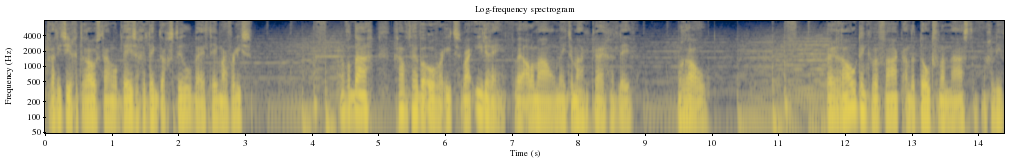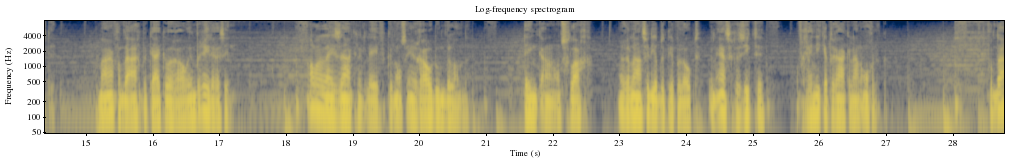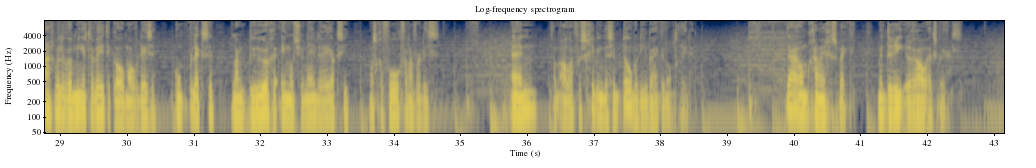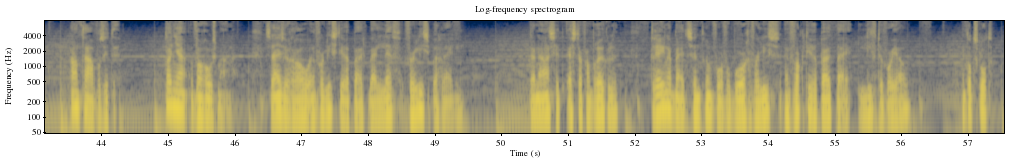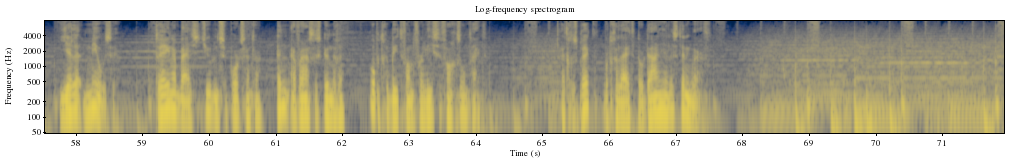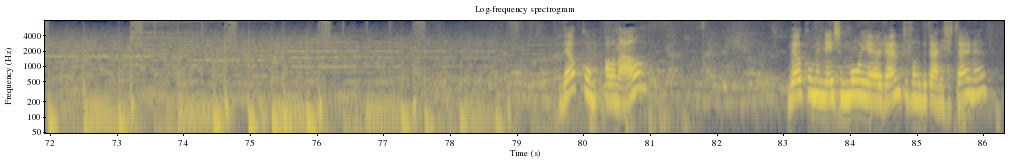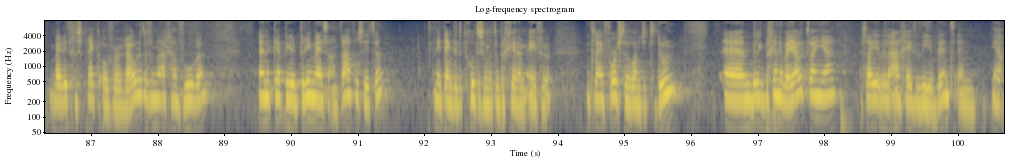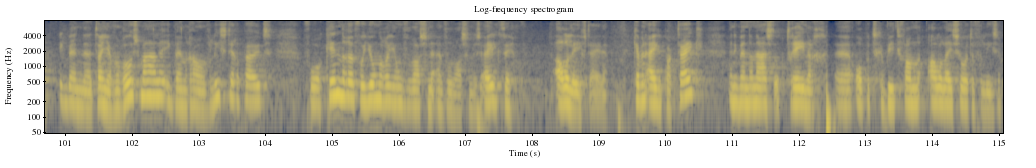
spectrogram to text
Traditiegetrouw staan we op deze gedenkdag stil bij het thema verlies. En vandaag gaan we het hebben over iets waar iedereen, wij allemaal, mee te maken krijgen in het leven. Rouw. Bij rouw denken we vaak aan de dood van een naaste, een geliefde. Maar vandaag bekijken we rouw in bredere zin. Allerlei zaken in het leven kunnen ons in rouw doen belanden. Denk aan een ontslag, een relatie die op de klippen loopt, een ernstige ziekte of gehandicapt raken na een ongeluk. Vandaag willen we meer te weten komen over deze complexe, langdurige emotionele reactie als gevolg van een verlies. En van alle verschillende symptomen die hierbij kunnen optreden. Daarom gaan we in gesprek met drie rouwexperts. Aan tafel zitten Tanja van Roosmalen. Zij is rouw- en verliestherapeut bij LEF Verliesbegeleiding. Daarnaast zit Esther van Breukelen, trainer bij het Centrum voor Verborgen Verlies en vaktherapeut bij Liefde voor Jou. En tot slot Jelle Meeuwse, trainer bij Student Support Center en ervaringsdeskundige op het gebied van verlies van gezondheid. Het gesprek wordt geleid door Danielle Stellingwerf. Welkom allemaal. Welkom in deze mooie ruimte van de Botanische Tuinen. Bij dit gesprek over rouw dat we vandaag gaan voeren. En ik heb hier drie mensen aan tafel zitten. En ik denk dat het goed is om te beginnen om even een klein voorstelrondje te doen. En wil ik beginnen bij jou, Tanja? Zou je willen aangeven wie je bent? En, ja. Ik ben uh, Tanja van Roosmalen. Ik ben rouw- en verliestherapeut voor kinderen, voor jongeren, jongvolwassenen en volwassenen. Dus eigenlijk de, alle leeftijden. Ik heb een eigen praktijk en ik ben daarnaast ook trainer uh, op het gebied van allerlei soorten verliezen.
